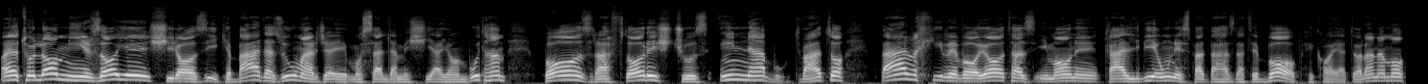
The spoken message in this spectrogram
آیت الله میرزای شیرازی که بعد از او مرجع مسلم شیعیان بود هم باز رفتارش جز این نبود و حتی برخی روایات از ایمان قلبی اون نسبت به حضرت باب حکایت دارن اما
